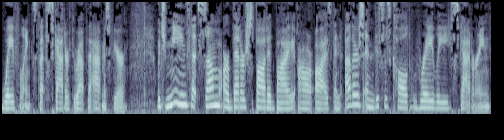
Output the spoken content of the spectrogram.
wavelengths that scatter throughout the atmosphere. Which means that some are better spotted by our eyes than others, and this is called Rayleigh scattering.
